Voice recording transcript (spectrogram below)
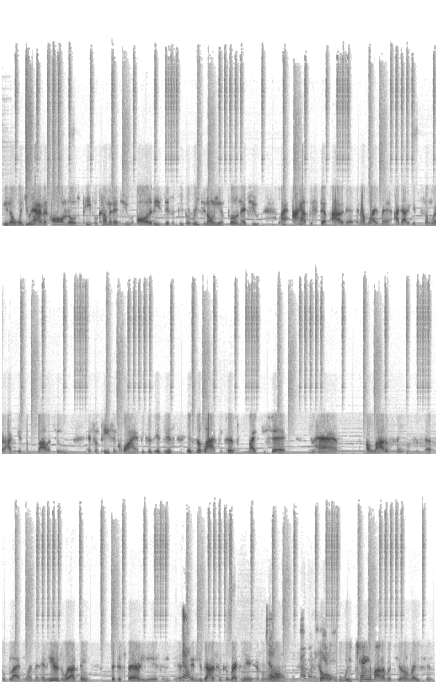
you know, when you having all of those people coming at you, all of these different people reaching on you and pulling at you, like I have to step out of that. And I'm like, man, I got to get somewhere I can get some solitude and some peace and quiet because it just it's a lot. Because like you said, you have a lot of single successful black women, and here's where I think the disparity is, and, uh, and you guys can correct me if I'm Tell wrong. I So we came out of a generation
